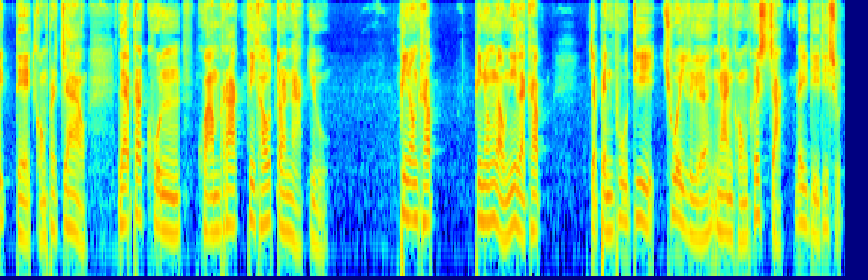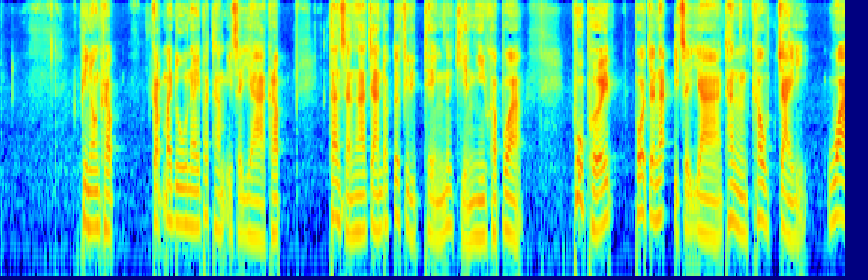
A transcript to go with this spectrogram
ฤทธิเดชของพระเจ้า และพระคุณความรักที่เขาตระหนักอยู่ พี่น้องครับ พี่น้องเหล่านี้แหละครับ จะเป็นผู้ที่ช่วยเหลืองานของคริสตจักรได้ดีที่สุด พี่น้องครับ กลับมาดูในพระธรรมอิสยาห์ครับ ท่านศาสตราจารย์ดรฟิลิปเทงนั้นเขียนงี้ครับว่า ผู้เผยพระเจนะอิสยาห์ท่านเข้าใจว่า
